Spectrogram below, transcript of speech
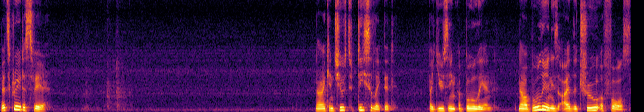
Let's create a sphere. Now I can choose to deselect it by using a boolean. Now a boolean is either true or false.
